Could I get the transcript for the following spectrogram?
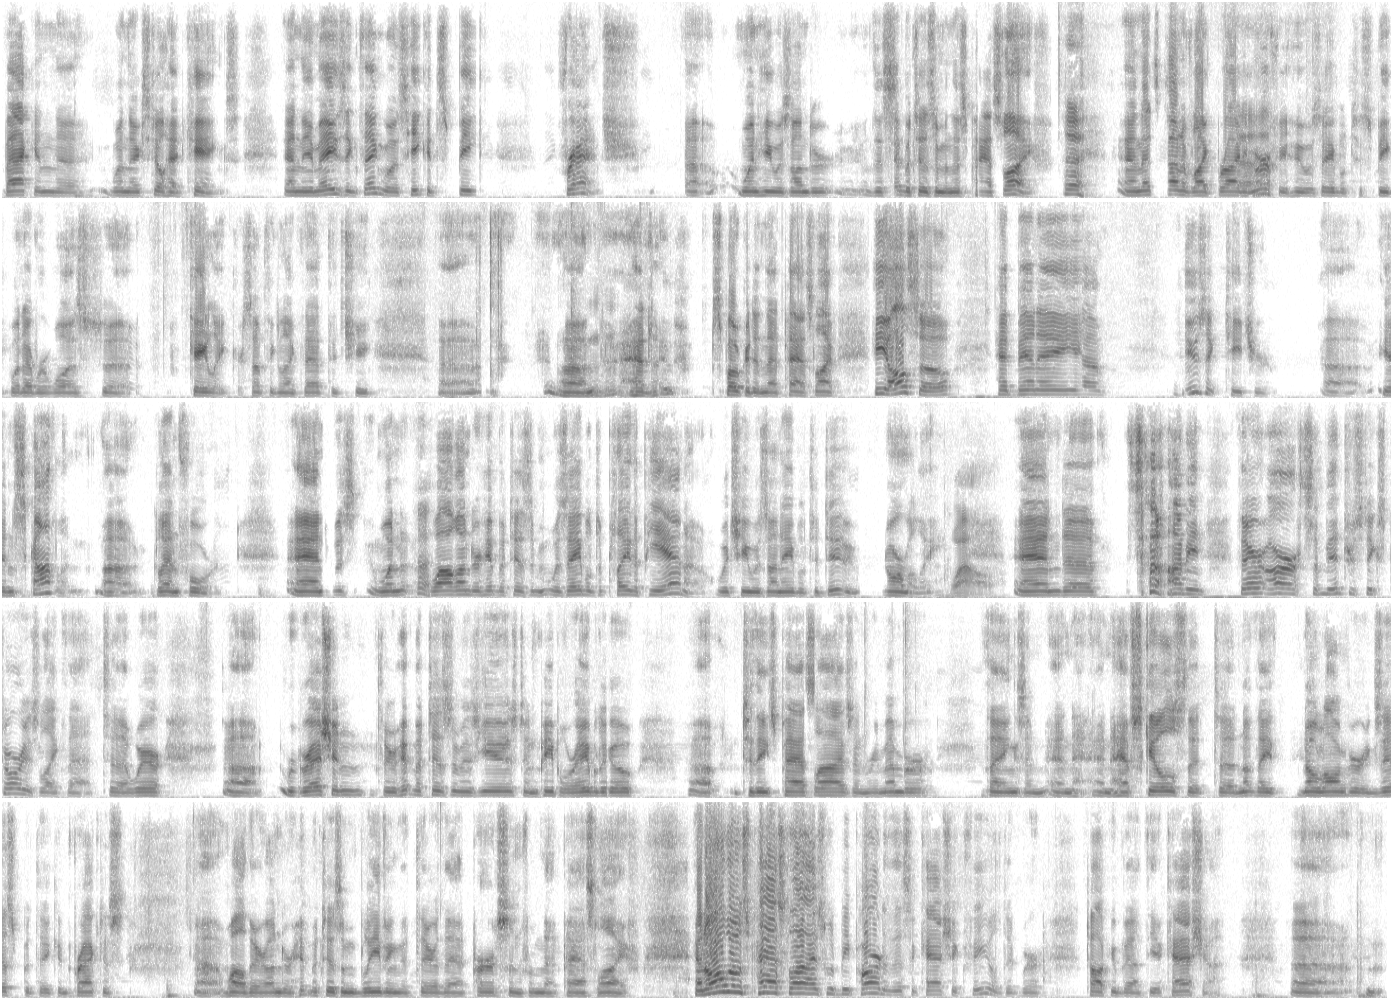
back in the when they still had kings. And the amazing thing was he could speak French uh, when he was under this hypnotism in this past life. and that's kind of like Bridey uh, Murphy, who was able to speak whatever it was, uh, Gaelic or something like that, that she uh, um, had spoken in that past life. He also had been a uh, music teacher uh, in Scotland, uh, Glenn Ford, and was when huh. while under hypnotism was able to play the piano, which he was unable to do normally. Wow! And uh, so, I mean, there are some interesting stories like that uh, where uh, regression through hypnotism is used, and people are able to go uh, to these past lives and remember things and and and have skills that uh, no, they no longer exist, but they can practice uh, while they're under hypnotism, believing that they're that person from that past life. And all those past lives would be part of this akashic field that we're talking about, the akasha. Uh,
